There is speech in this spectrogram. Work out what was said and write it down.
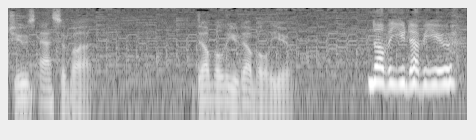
Choose Asabat. WW. WW.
